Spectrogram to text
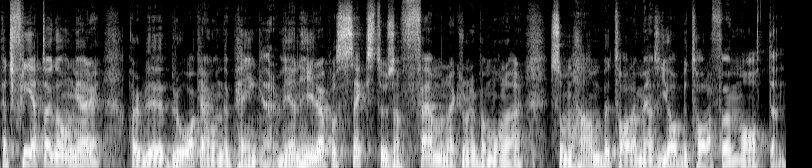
Ett flertal gånger har det blivit bråk angående pengar. Vi har en hyra på 6 500 kronor per månad som han betalar medan jag betalar för maten.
